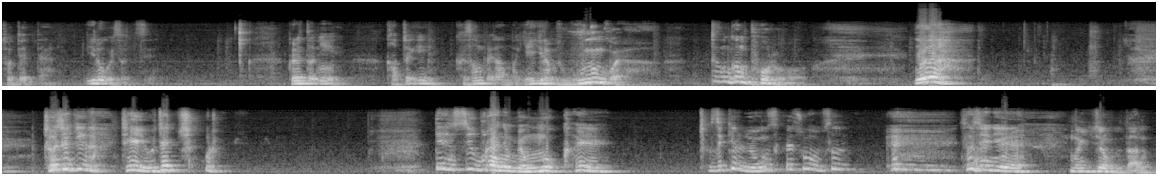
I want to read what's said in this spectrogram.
좋댔다. 이러고 있었지. 그랬더니 갑자기 그 선배가 막 얘기를 하면서 우는 거야. 뜬금포로. 내가 저 새끼가 제 여자친구를 댄스부라는 명목하에 저 새끼를 용서할 수 없어. 선생님 막 이러면서 나는.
